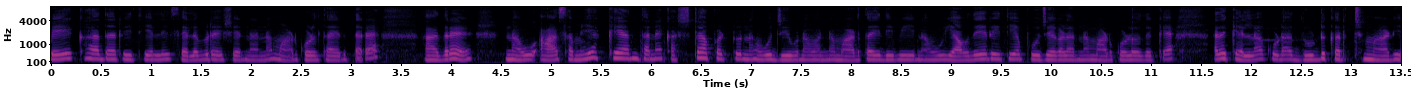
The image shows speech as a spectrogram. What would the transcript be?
ಬೇಕಾದ ರೀತಿಯಲ್ಲಿ ಸೆಲೆಬ್ರೇಷನನ್ನು ಮಾಡ್ಕೊಳ್ತಾ ಇರ್ತಾರೆ. ಆದರೆ ನಾವು ಆ ಸಮಯಕ್ಕೆ ಅಂತಲೇ ಕಷ್ಟಪಟ್ಟು ನಾವು ಜೀವನವನ್ನು ಮಾಡ್ತಾ ಇದ್ದೀವಿ. ನಾವು ಯಾವುದೇ ರೀತಿಯ ಪೂಜೆಗಳನ್ನು ಮಾಡ್ಕೊಳ್ಳೋದಕ್ಕೆ ಅದಕ್ಕೆಲ್ಲ ಕೂಡ ದುಡ್ಡು ಖರ್ಚು ಮಾಡಿ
